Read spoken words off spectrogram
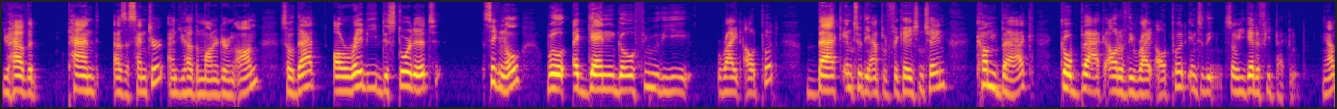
you have it panned as a center and you have the monitoring on. So that already distorted signal will again go through the right output back into the amplification chain, come back, go back out of the right output into the so you get a feedback loop. Yeah.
